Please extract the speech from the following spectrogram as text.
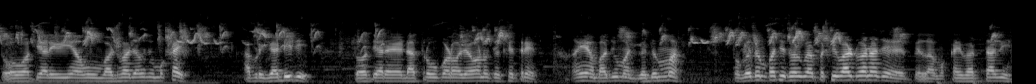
તો અત્યારે અહીંયા હું વાઢવા જાઉં છું મકાઈ. આપણી ગાડીથી. તો અત્યારે દાતરો ઉપાડવા જવાનું છે ખેતરે. અહીંયા બાજુમાં જ ગદમમાં. તો ગદમ પછી થોડીક વાર પછી વાટવાના છે. પહેલાં મકાઈ વાટતા આવી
